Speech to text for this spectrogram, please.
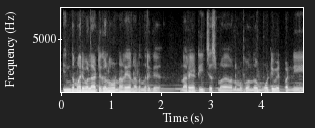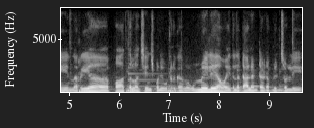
இந்த மாதிரி விளையாட்டுகளும் நிறையா நடந்திருக்கு. நிறையா டீச்சர்ஸ் நமக்கு வந்து மோட்டிவேட் பண்ணி நிறையா பாத்தெல்லாம் சேஞ்ச் பண்ணி விட்ருக்காங்க உண்மையிலேயே அவன் இதில் டேலண்டட் அப்படின்னு சொல்லி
